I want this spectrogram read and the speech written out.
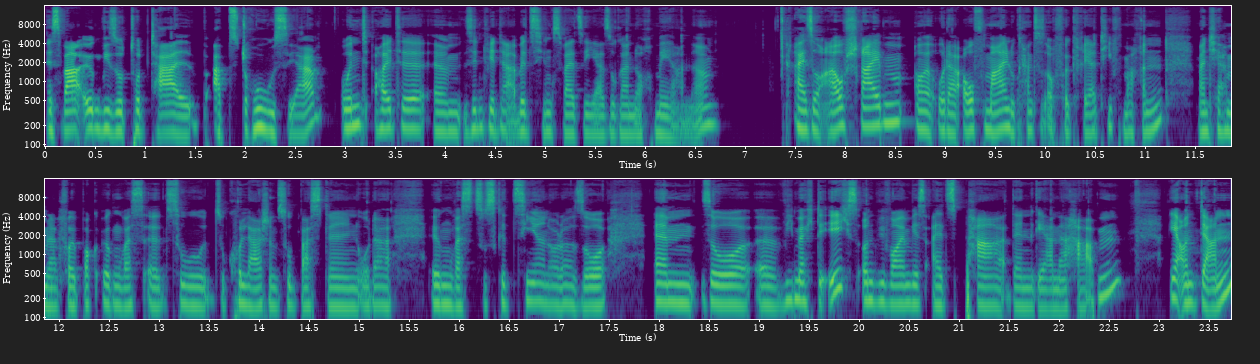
Es war irgendwie so total abstrus, ja. Und heute ähm, sind wir da beziehungsweise ja sogar noch mehr, ne? Also aufschreiben äh, oder aufmalen, du kannst es auch voll kreativ machen. Manche haben da voll Bock, irgendwas äh, zu, zu Collagen zu basteln oder irgendwas zu skizzieren oder so. Ähm, so, äh, wie möchte ich's und wie wollen wir es als Paar denn gerne haben? Ja, und dann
